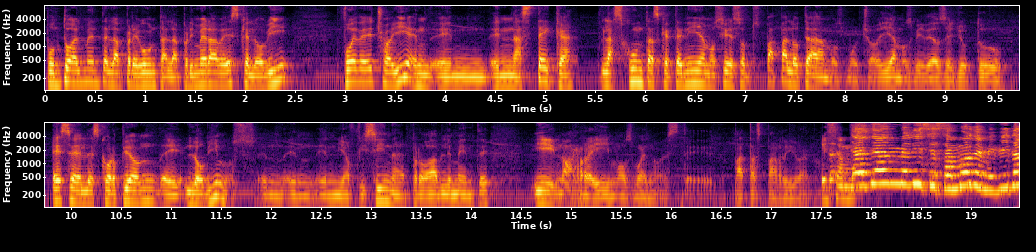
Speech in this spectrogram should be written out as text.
puntualmente la pregunta, la primera vez que lo vi fue de hecho ahí en, en, en Azteca las juntas que teníamos y eso, pues papaloteábamos mucho, veíamos videos de YouTube. Ese El Escorpión eh, lo vimos en, en, en, mi oficina probablemente y nos reímos, bueno, este, patas para arriba. ¿no? Ya, ya me dices amor de mi vida,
